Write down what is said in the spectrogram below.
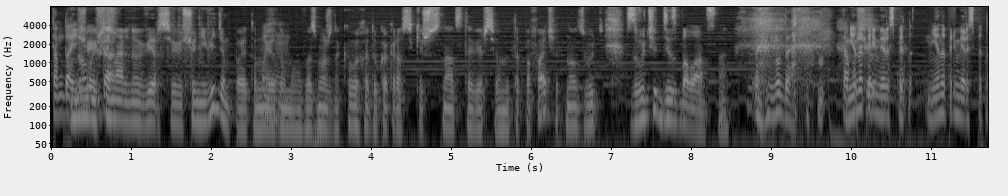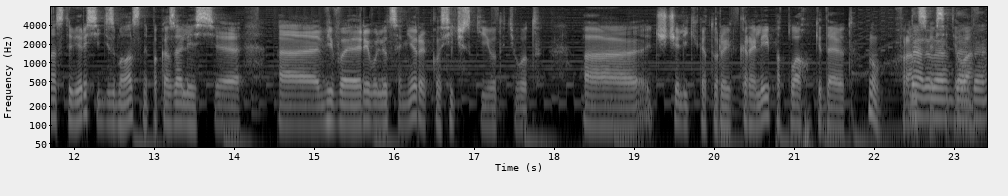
там, да, ну, еще мы и финальную да. версию еще не видим, поэтому mm-hmm. я думаю, возможно, к выходу как раз-таки 16 версии он это пофачит, но звуч... звучит дисбалансно. Ну да. Мне, например, с 15 версии дисбалансные показались э, э, Вива революционеры, классические вот эти вот э, чечелики, которые королей под плаху кидают. Ну, Франция, все дела.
